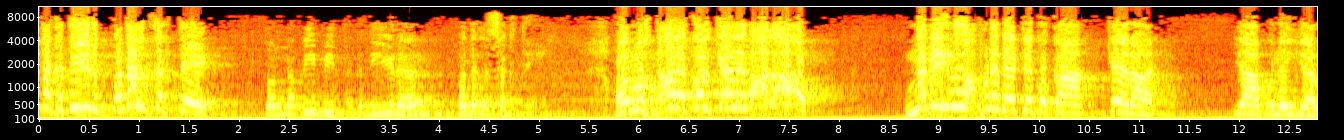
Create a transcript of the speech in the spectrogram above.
तकदीर बदल सकते तो नबी भी तकदीर बदल सकते। और मुख्तार कुल कहने वाला, नबी नू अपने बेटे को कहा, कह रहा है, या बुनैयर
